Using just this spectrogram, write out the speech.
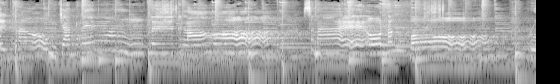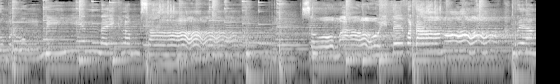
នៅក្រោមច័ន្ទរាំងភ្លឺថ្លាស្នេហ៍អូននឹងបងរួមរងមាននៃខ្លឹមសារសូមឲ្យទេវតារាំង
